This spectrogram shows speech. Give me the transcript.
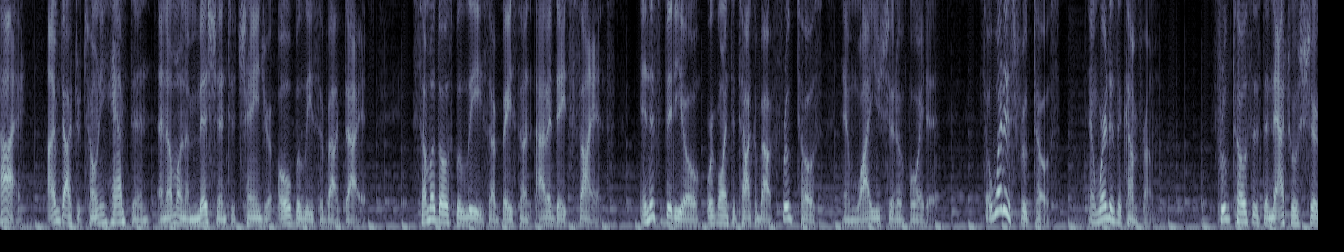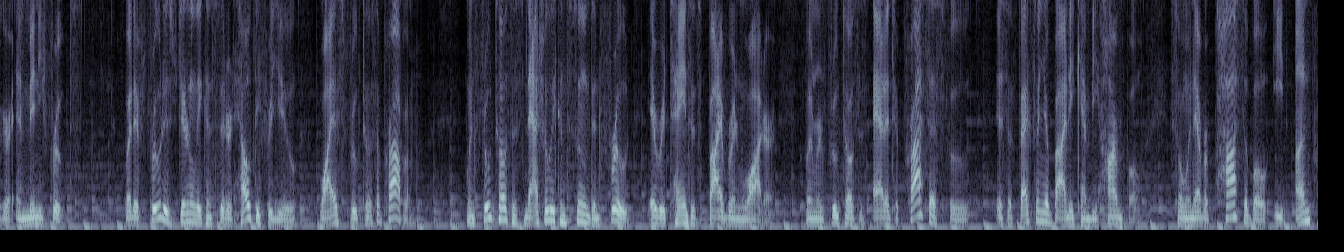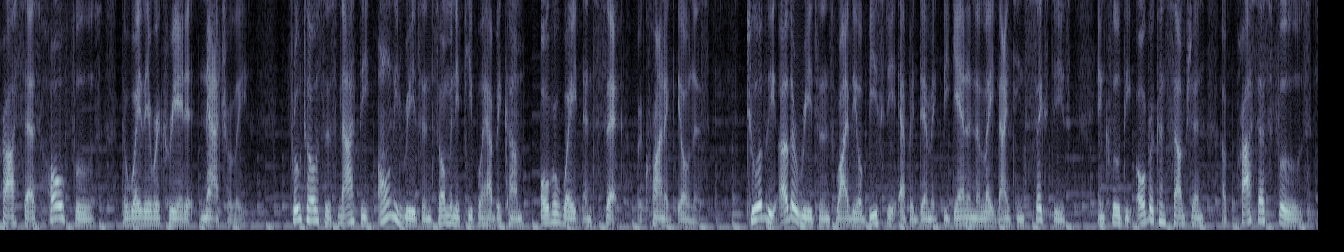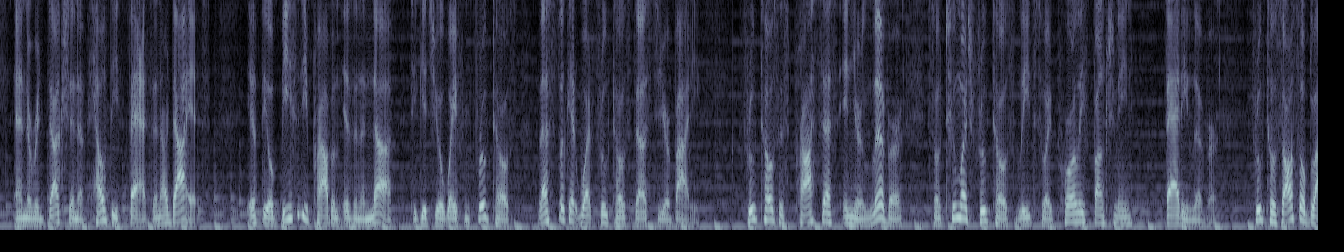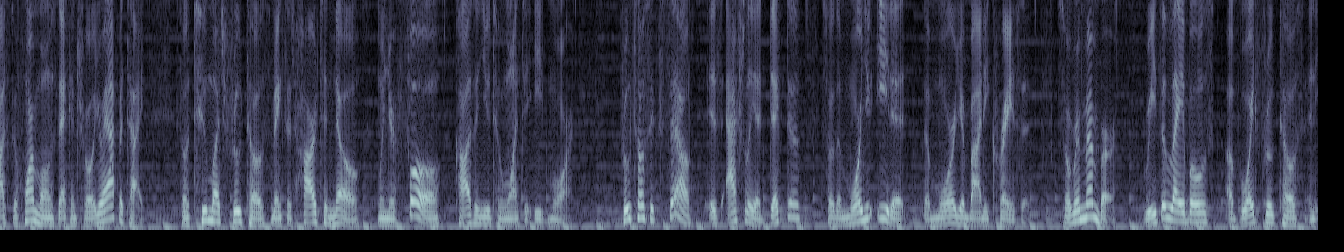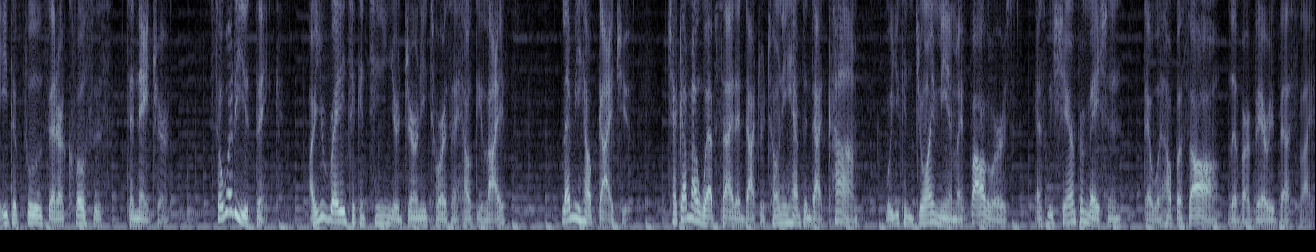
Hi, I'm Dr. Tony Hampton, and I'm on a mission to change your old beliefs about diet. Some of those beliefs are based on out of date science. In this video, we're going to talk about fructose and why you should avoid it. So, what is fructose, and where does it come from? Fructose is the natural sugar in many fruits. But if fruit is generally considered healthy for you, why is fructose a problem? When fructose is naturally consumed in fruit, it retains its fiber in water. But when fructose is added to processed food, its effects on your body can be harmful. So, whenever possible, eat unprocessed whole foods the way they were created naturally. Fructose is not the only reason so many people have become overweight and sick with chronic illness. Two of the other reasons why the obesity epidemic began in the late 1960s include the overconsumption of processed foods and the reduction of healthy fats in our diets. If the obesity problem isn't enough to get you away from fructose, let's look at what fructose does to your body. Fructose is processed in your liver, so too much fructose leads to a poorly functioning fatty liver. Fructose also blocks the hormones that control your appetite, so too much fructose makes it hard to know when you're full, causing you to want to eat more. Fructose itself is actually addictive, so the more you eat it, the more your body craves it. So remember, read the labels, avoid fructose, and eat the foods that are closest to nature. So, what do you think? Are you ready to continue your journey towards a healthy life? Let me help guide you. Check out my website at drtonyhampton.com where you can join me and my followers as we share information that will help us all live our very best life.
